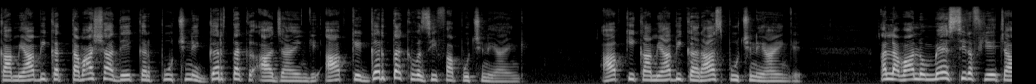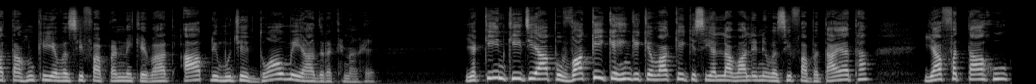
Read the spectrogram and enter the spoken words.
कामयाबी का तमाशा देखकर पूछने घर तक आ जाएँगे। आपके घर तक वजीफ़ा पूछने आएँगे। आपकी कामयाबी का राज पूछने आएँगे। अल्लाह वालों, मैं सिर्फ़ ये चाहता हूँ कि यह वजीफ़ा पढ़ने के बाद आपने मुझे दुआओं में याद रखना है। यकीन कीजिए, आप वाकई कहेंगे कि वाकई किसी अल्लाह वाले ने वजीफ़ा बताया था? या फ़ताहू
